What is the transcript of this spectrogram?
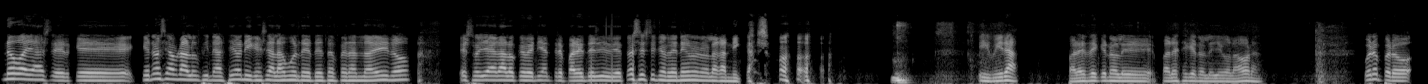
no vaya a ser que, que no sea una alucinación y que sea la muerte que te está esperando ahí, ¿no? Eso ya era lo que venía entre paréntesis de todo ese señor de negro no le hagan ni caso. y mira, parece que no le, parece que no le llegó la hora. Bueno, pero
